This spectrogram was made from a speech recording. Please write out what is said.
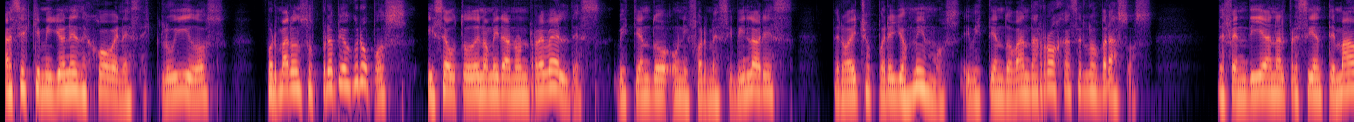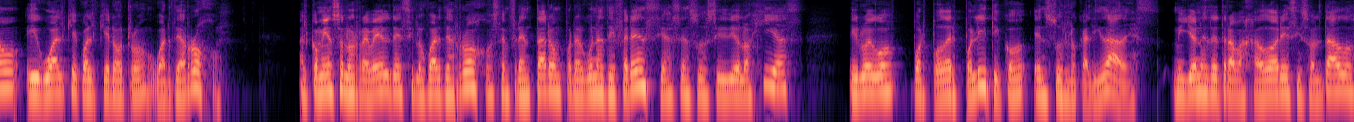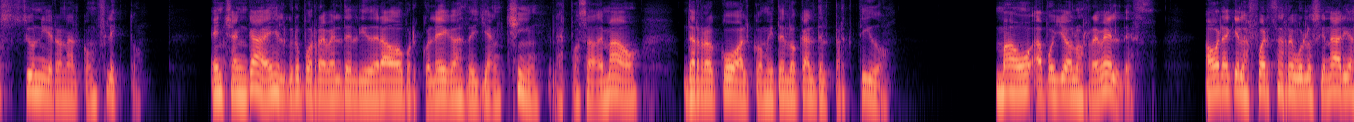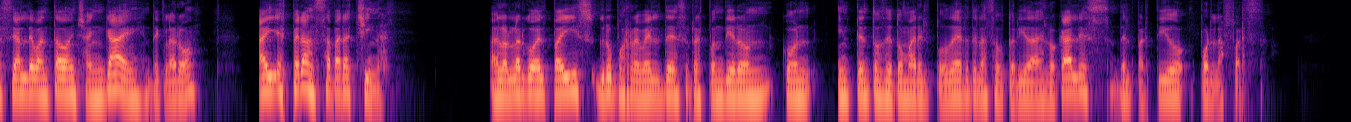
Así es que millones de jóvenes excluidos formaron sus propios grupos y se autodenominaron rebeldes, vistiendo uniformes similares pero hechos por ellos mismos y vistiendo bandas rojas en los brazos. Defendían al presidente Mao igual que cualquier otro guardia rojo. Al comienzo los rebeldes y los guardias rojos se enfrentaron por algunas diferencias en sus ideologías y luego por poder político en sus localidades. Millones de trabajadores y soldados se unieron al conflicto. En Shanghái, el grupo rebelde liderado por colegas de Yang Qing, la esposa de Mao, derrocó al comité local del partido. Mao apoyó a los rebeldes. Ahora que las fuerzas revolucionarias se han levantado en Shanghái, declaró, hay esperanza para China. A lo largo del país, grupos rebeldes respondieron con intentos de tomar el poder de las autoridades locales del partido por la fuerza.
